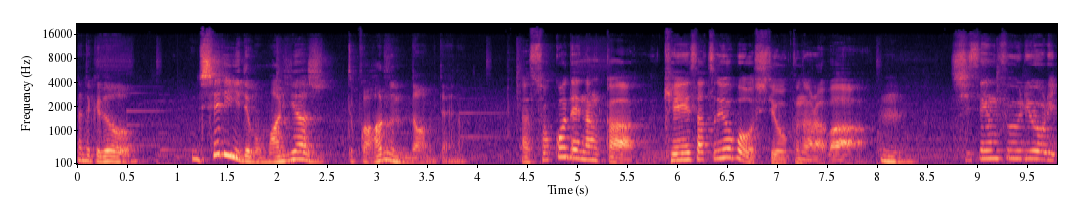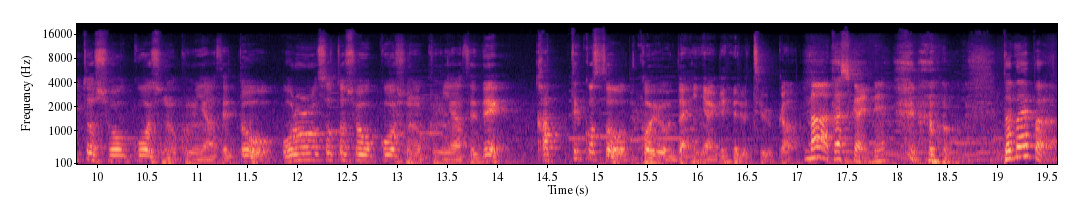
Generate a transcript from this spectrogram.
なんだけどシェリーでもマリアージュとかあるんだみたいな。そこでなんか警察予防しておくならばうん四川風料理と紹興酒の組み合わせとオロロソと紹興酒の組み合わせで買ってこそ声を大に上げれるというか。まあ確かにね。ただやっぱ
